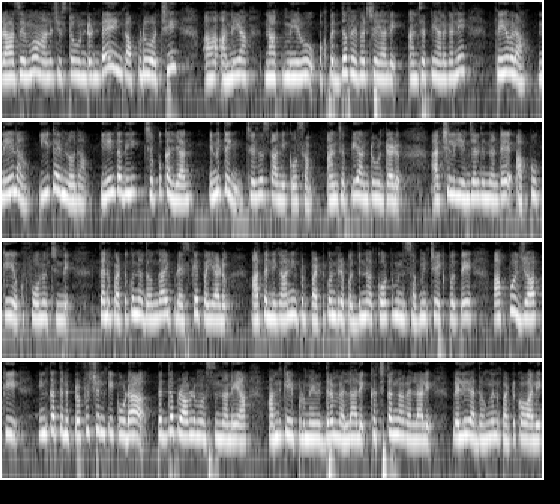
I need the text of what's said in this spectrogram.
రాజేమో ఆలోచిస్తూ ఉంటుంటే ఇంక అప్పుడు వచ్చి "ఆ, అన్నయ్య నాకు మీరు ఒక పెద్ద ఫేవర్ చేయాలి. అని చెప్పి అనగానే ఫేవరా నేనా? ఈ టైంలోనా? ఏంటది? చెప్పు కళ్యాణ్ ఎనీథింగ్ చేసేస్తా నీకోసం అని చెప్పి అంటూ ఉంటాడు. యాక్చువల్లీ ఏం జరిగిందంటే అప్పుకి ఒక ఫోన్ వచ్చింది. తను పట్టుకున్న దొంగ ఇప్పుడు ఎస్కేప్ అయ్యాడు. అతన్ని కానీ ఇప్పుడు పట్టుకొని రేపొద్దున్న కోర్టు ముందు సబ్మిట్ చేయకపోతే అప్పు జాబ్కి ఇంకా తన ప్రొఫెషన్కి కూడా పెద్ద ప్రాబ్లం వస్తుందనయ్య అందుకే ఇప్పుడు మేమిద్దరం వెళ్ళాలి. ఖచ్చితంగా వెళ్ళాలి. వెళ్ళి ఆ దొంగను పట్టుకోవాలి.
